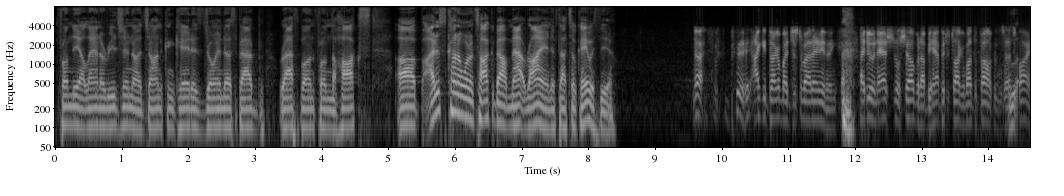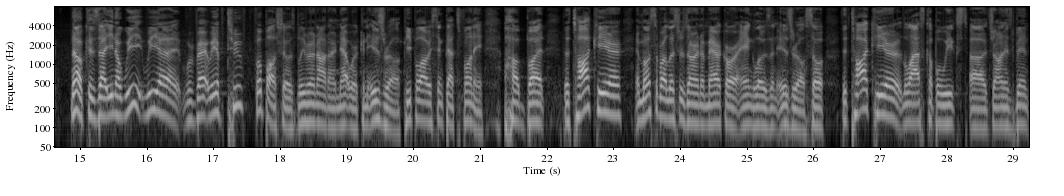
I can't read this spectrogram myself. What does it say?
from the Atlanta region. Uh, John Kincaid has joined us, Bob Rathbun from the Hawks. Uh, I just kind of want to talk about Matt Ryan, if that's okay with you. No, I could talk about just about anything. I do a national show, but I'll be happy to talk about the Falcons. That's fine. No, because uh, you know we we uh, we're very we have two football shows, believe it or not, on our network in Israel. People always think that's funny, uh, but the talk here, and most of our listeners are in America or Anglo's in Israel. So the talk here the last couple of weeks, uh, John, has been:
